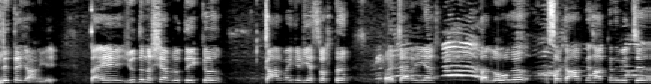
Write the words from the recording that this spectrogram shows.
ਲਿੱਤੇ ਜਾਣਗੇ। ਤਾਂ ਇਹ ਯੁੱਧ ਨਸ਼ਿਆਂ ਵਿਰੁੱਧ ਇੱਕ ਕਾਰਵਾਈ ਜਿਹੜੀ ਇਸ ਵਕਤ ਅ, ਚੱਲ ਰਹੀ ਹੈ। ਤਾਂ ਲੋਕ ਸਰਕਾਰ ਦੇ ਹੱਕ ਦੇ ਵਿੱਚ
